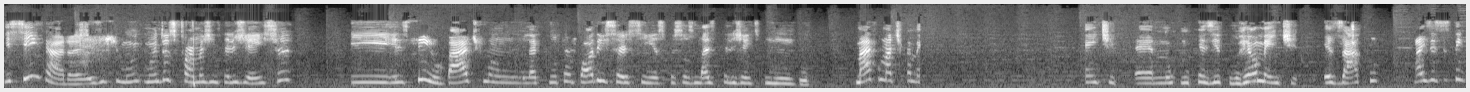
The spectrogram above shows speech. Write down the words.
E sim, cara, existem muitas formas de inteligência. E sim, o Batman, o Lex Luthor podem ser sim as pessoas mais inteligentes do mundo. Matematicamente é, no, no quesito realmente exato, mas existem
